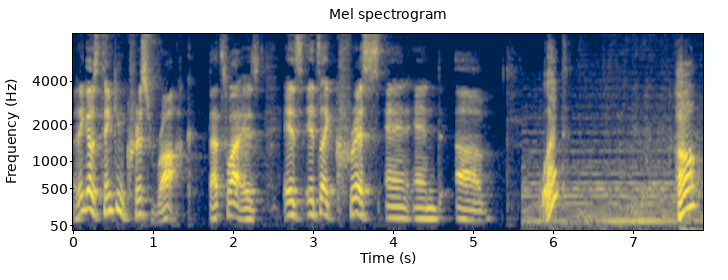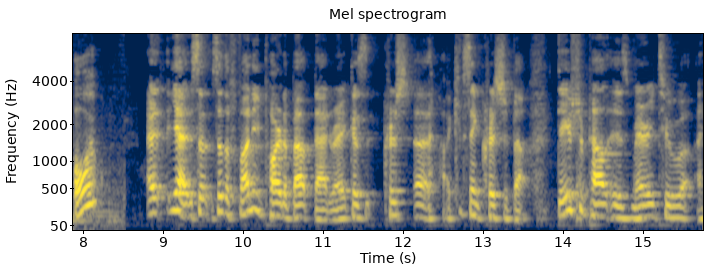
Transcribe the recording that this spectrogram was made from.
I think I was thinking Chris Rock. That's why it's it's it's like Chris and and uh, what? Huh? Or? Uh, yeah. So so the funny part about that, right? Because Chris, uh, I keep saying Chris Chappelle. Dave Chappelle is married to a,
